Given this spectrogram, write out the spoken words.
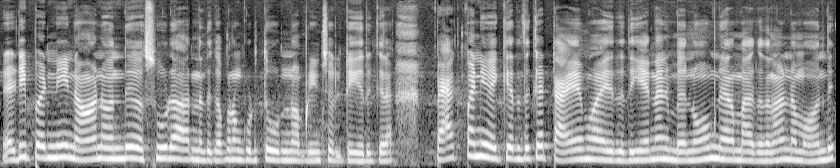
ரெடி பண்ணி நான் வந்து சூடாக ஆறுனதுக்கப்புறம் கொடுத்து விடணும் அப்படின்னு சொல்லிட்டு இருக்கிறேன். பேக் பண்ணி வைக்கிறதுக்கே டைம் ஆயிடுது ஏன்னா நம்ம நோம்பு நேரமாக இருக்கிறதுனால நம்ம வந்து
